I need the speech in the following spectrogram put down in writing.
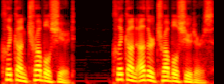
Click on Troubleshoot. Click on Other Troubleshooters.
